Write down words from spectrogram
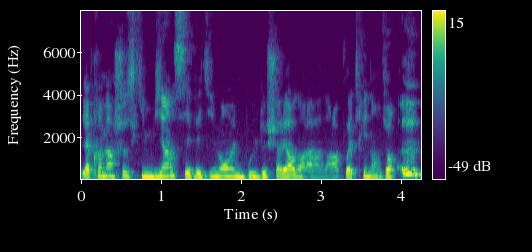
la première chose qui me vient, c'est effectivement une boule de chaleur dans la, dans la poitrine en disant Euh,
